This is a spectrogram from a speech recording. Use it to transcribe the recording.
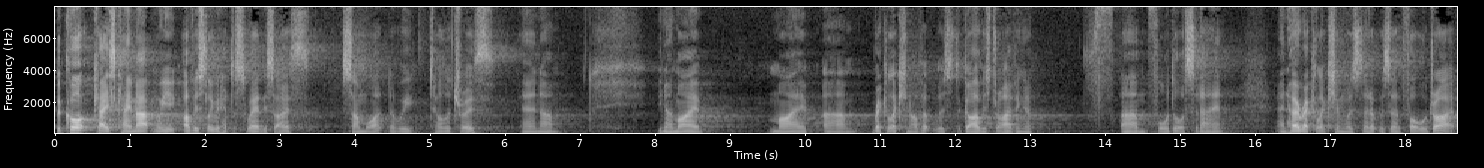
the court case came up, and we obviously we had to swear this oath somewhat that we tell the truth, and um, you know my my um, recollection of it was the guy was driving a f- um, four-door sedan, and her recollection was that it was a four-wheel drive,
